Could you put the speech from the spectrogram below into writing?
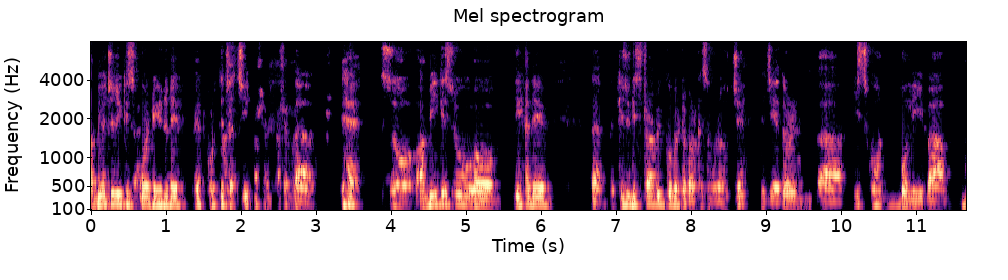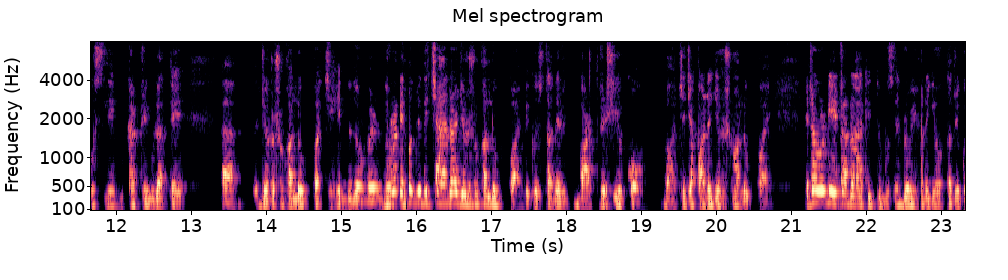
আমি হচ্ছে যে কিছু পয়েন্ট এখানে অ্যাড করতে চাচ্ছি। না। আহ, হ্যাঁ সো আমি কিছু এখানে কিছু ডিস্টার্বিং কমেন্ট আমার কাছে মনে হচ্ছে। যে ধরেন আহ, ইসকন বলি বা মুসলিম কান্ট্রি গুলাতে আহ, জনসংখ্যা লোপ পাচ্ছে হিন্দু ধর্মের। ধরেন এখন যদি চায়নার জনসংখ্যা লোপ পায় বিকজ তাদের বার্থ রেশিও কম, বা হচ্ছে জাপানের জনসংখ্যা লোপ পায়, এটা মানে এটা না, কিন্তু মুসলিমরা এখানে গিয়ে হত্যাযোগ্য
